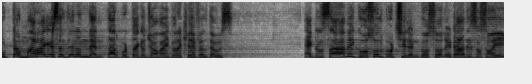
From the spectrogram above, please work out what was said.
উটটা মারা গেছে, দেন দেন, তারপর তাকে জবাই করে খেয়ে ফেলতে হয়েছে। একজন সাহাবি গোসল করছিলেন, গোসল, এটা হাদিস সহি।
